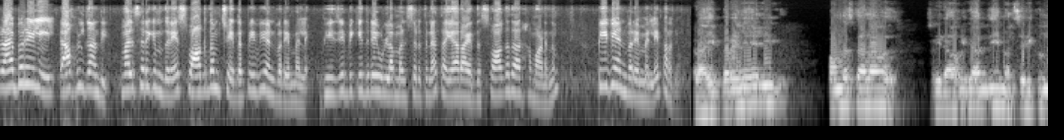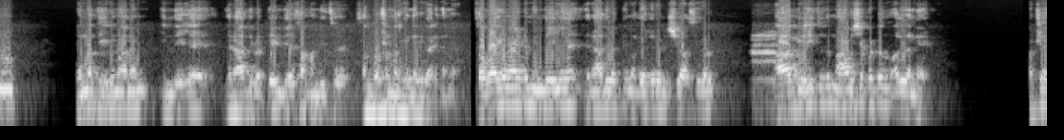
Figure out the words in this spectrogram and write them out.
റായ്ബറേലിയിൽ രാഹുൽ ഗാന്ധി മത്സരിക്കുന്നതിനെ സ്വാഗതം ചെയ്ത P V Anvar M L A. B J പിക്കെതിരെയുള്ള മത്സരത്തിന് തയ്യാറായത് സ്വാഗതാർഹമാണെന്നും P V Anvar M L A പറഞ്ഞു. റായ്ബറേലിയിൽ കോൺഗ്രസ് നേതാവ് ശ്രീ രാഹുൽ ഗാന്ധി മത്സരിക്കുന്നു എന്ന തീരുമാനം ഇന്ത്യയിലെ ജനാധിപത്യ ഇന്ത്യയെ സംബന്ധിച്ച് സന്തോഷം നൽകുന്ന ഒരു കാര്യം തന്നെയാണ്. സ്വാഭാവികമായിട്ടും ഇന്ത്യയിലെ ജനാധിപത്യ മതേതര വിശ്വാസികൾ ആഗ്രഹിച്ചതും ആവശ്യപ്പെട്ടതും അത് തന്നെയായിരുന്നു. പക്ഷേ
